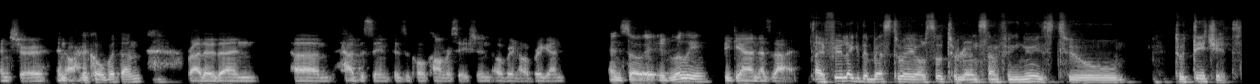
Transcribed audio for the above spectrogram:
and share an article with them rather than um, have the same physical conversation over and over again. And so it, it really began as that. I feel like the best way also to learn something new is to to teach it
